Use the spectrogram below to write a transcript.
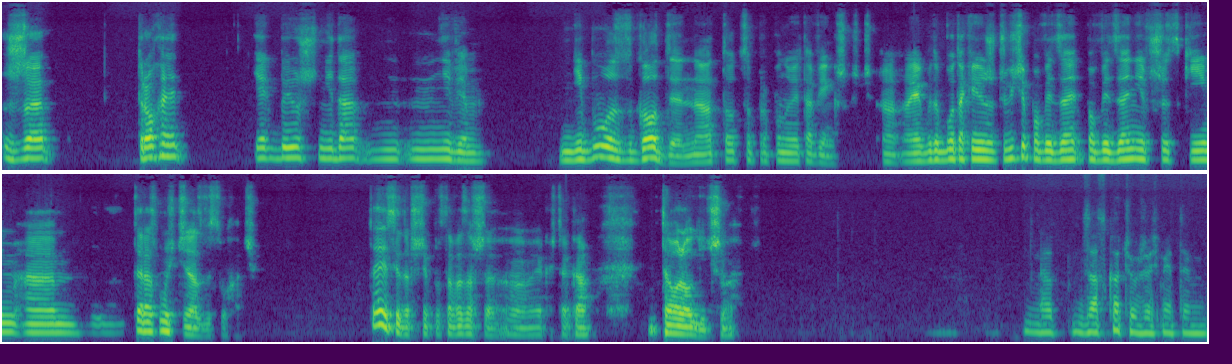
że trochę jakby już nie da, nie wiem, nie było zgody na to, co proponuje ta większość. A jakby to było takie rzeczywiście powiedzenie, powiedzenie wszystkim, teraz musicie nas wysłuchać. To jest jednocześnie postawa zawsze jakaś taka teologiczna. No, zaskoczył żeś mnie tym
